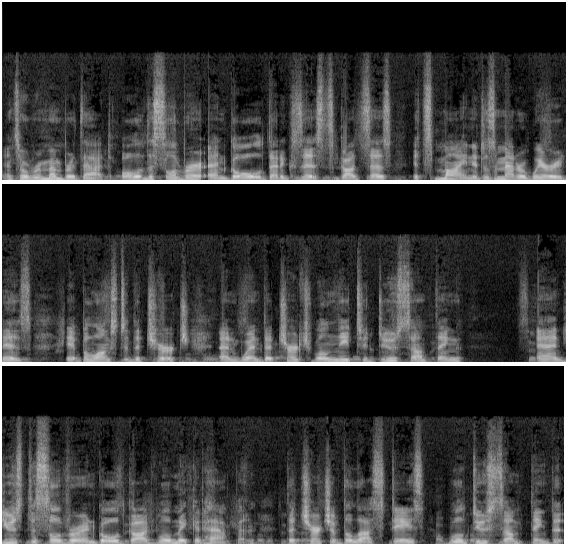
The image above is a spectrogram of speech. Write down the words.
And so remember that. All of the silver and gold that exists, God says, it's mine. It doesn't matter where it is, it belongs to the church. And when the church will need to do something, and use the silver and gold, God will make it happen. The church of the last days will do something that,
